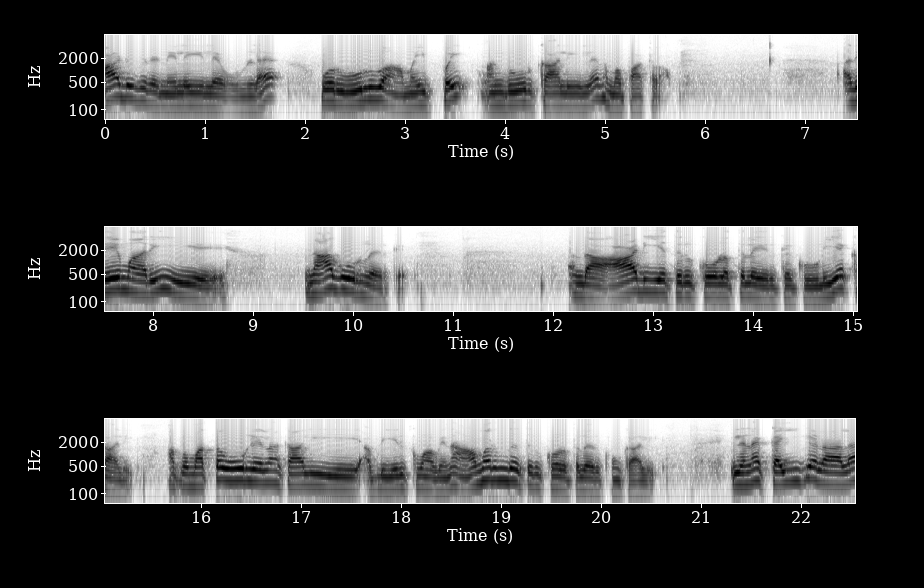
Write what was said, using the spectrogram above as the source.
ஆடுகிற நிலையில் உள்ள ஒரு உருவ அமைப்பை அந்த ஊர் காலியில் நம்ம பார்க்கலாம். அதே மாதிரி நாகூரில் இருக்குது அந்த ஆடிய திருக்கோலத்தில் இருக்கக்கூடிய காளி. அப்போ மற்ற ஊர்லெலாம் காளி அப்படி இருக்குமா அப்படின்னா அமர்ந்த திருக்கோலத்தில் இருக்கும் காளி. இல்லைன்னா கைகளால்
